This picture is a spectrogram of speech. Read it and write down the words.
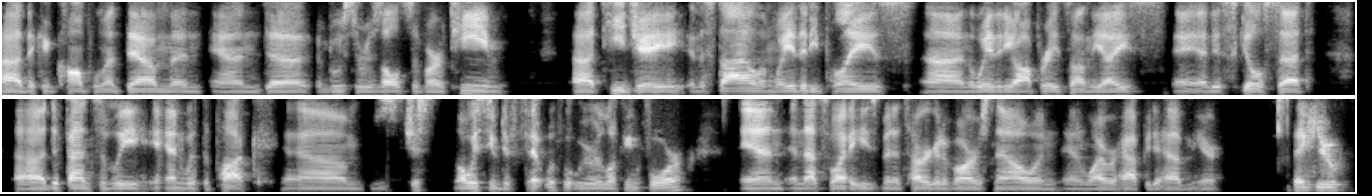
uh, that can complement them and and, uh, and boost the results of our team. Uh, TJ and the style and way that he plays and the way that he operates on the ice and his skill set uh, defensively and with the puck. Um, just always seemed to fit with what we were looking for, and and that's why he's been a target of ours now, and, and why we're happy to have him here. Thank you.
